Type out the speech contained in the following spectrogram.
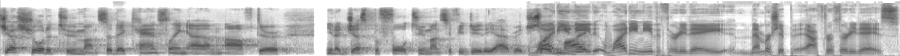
just short of two months. So they're canceling um, after you know just before two months if you do the average. Why so do you my- need Why do you need the 30 day membership after 30 days?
